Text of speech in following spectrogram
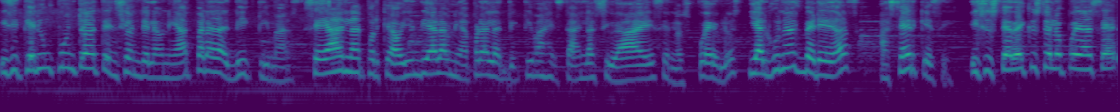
Y si tiene un punto de atención de la unidad para las víctimas, sea en la, porque hoy en día la unidad para las víctimas está en las ciudades, en los pueblos, y algunas veredas, acérquese. Y si usted ve que usted lo puede hacer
